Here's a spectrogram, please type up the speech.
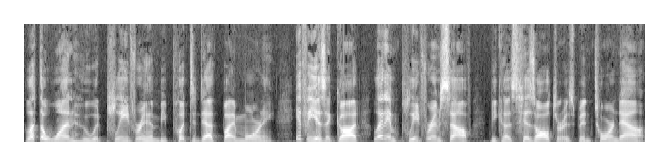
Let the one who would plead for him be put to death by morning. If he is a god, let him plead for himself, because his altar has been torn down.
